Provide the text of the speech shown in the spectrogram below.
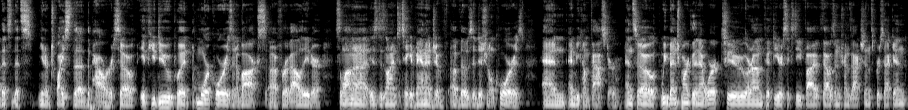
that's that's you know twice the the power. So if you do put more cores in a box uh, for a validator, Solana is designed to take advantage of of those additional cores and and become faster. And so we benchmark the network to around 50 or 65,000 transactions per second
